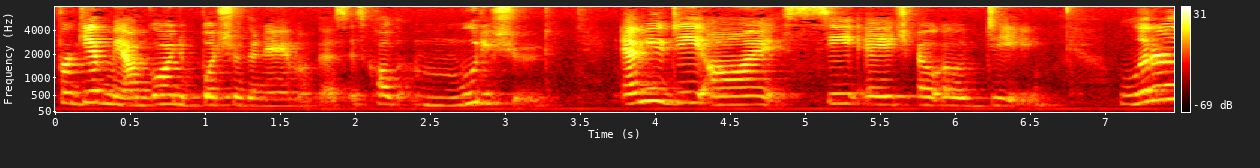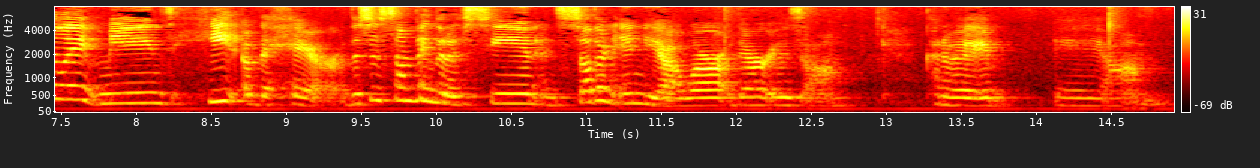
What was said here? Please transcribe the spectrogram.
forgive me, I'm going to butcher the name of this. It's called Mudichood. M-U-D-I-C-H-O-O-D. Literally means heat of the hair. This is something that is seen in southern India where there is um, kind of a, a um,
